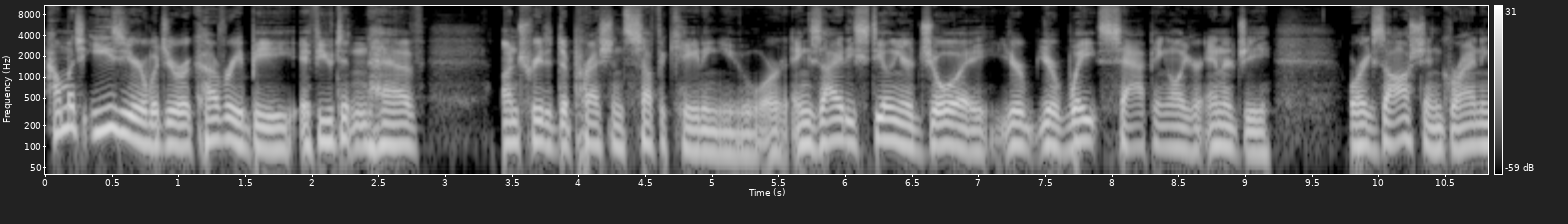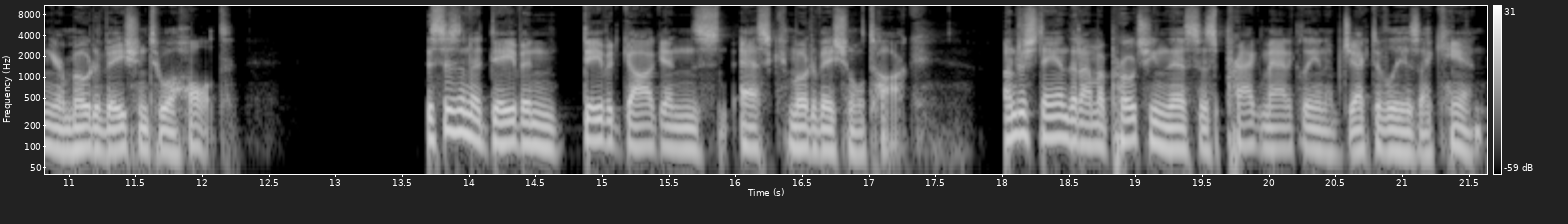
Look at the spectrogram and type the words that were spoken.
How much easier would your recovery be if you didn't have untreated depression suffocating you, or anxiety stealing your joy, your, your weight sapping all your energy, or exhaustion grinding your motivation to a halt? This isn't a David, David Goggins esque motivational talk. Understand that I'm approaching this as pragmatically and objectively as I can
